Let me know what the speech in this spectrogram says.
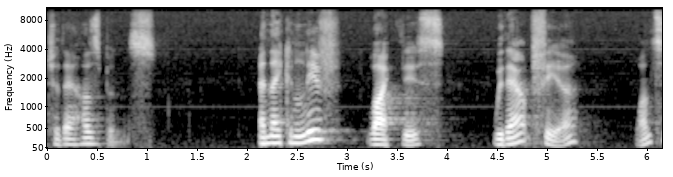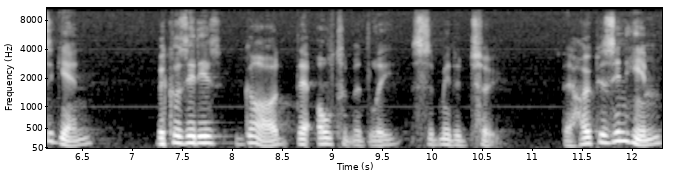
to their husbands. And they can live like this without fear, once again, because it is God they're ultimately submitted to. Their hope is in Him,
